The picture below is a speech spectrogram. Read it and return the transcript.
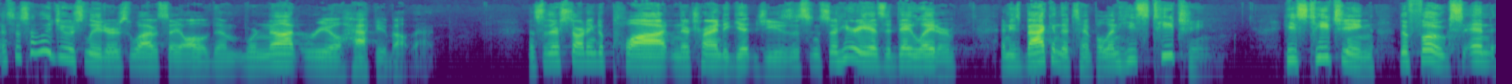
And so some of the Jewish leaders, well, I would say all of them, were not real happy about that. And so they're starting to plot and they're trying to get Jesus. And so here he is a day later, and he's back in the temple and he's teaching. He's teaching the folks, and,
